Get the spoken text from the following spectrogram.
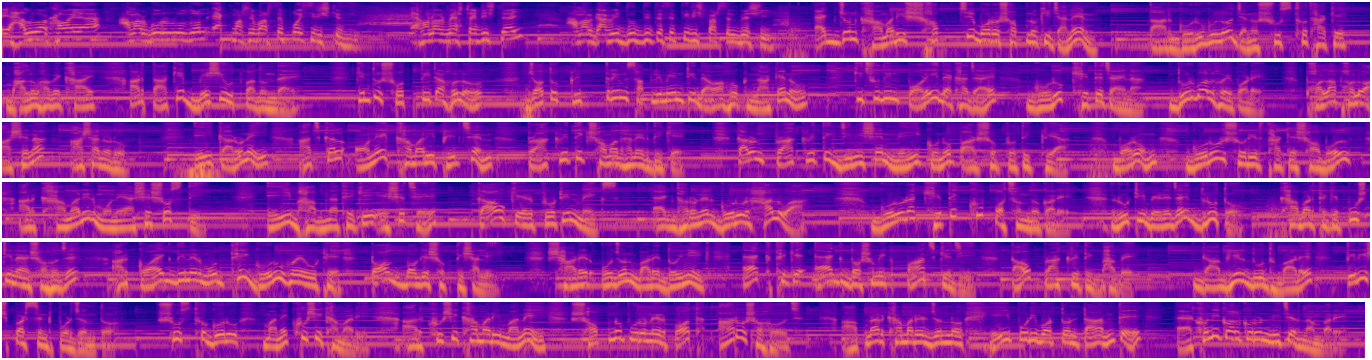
এই হালুয়া খাওয়াইয়া আমার গরুর ওজন এক মাসে বাড়ছে পঁয়ত্রিশ কেজি। এখন আর ম্যাস্টাইটিস নাই, আমার গাভীর দুধ দিতেছে তিরিশ পার্সেন্ট বেশি। একজন খামারির সবচেয়ে বড় স্বপ্ন কি জানেন? তার গরুগুলো যেন সুস্থ থাকে, ভালোভাবে খায় আর তাকে বেশি উৎপাদন দেয়। কিন্তু সত্যিটা হলো, যত কৃত্রিম সাপ্লিমেন্টই দেওয়া হোক না কেন, কিছুদিন পরেই দেখা যায় গরু খেতে চায় না, দুর্বল হয়ে পড়ে। ফলাফলও আসে না আশানুরূপ। এই কারণেই আজকাল অনেক খামারি ফিরছেন প্রাকৃতিক সমাধানের দিকে। কারণ প্রাকৃতিক জিনিসে নেই কোনো পার্শ্ব প্রতিক্রিয়া। বরং গরুর শরীর থাকে সবল আর খামারির মনে আসে স্বস্তি। এই ভাবনা থেকেই এসেছে কাউকের প্রোটিন মিক্স এক ধরনের গরুর হালুয়া। গরুরা খেতে খুব পছন্দ করে। রুটি বেড়ে যায় দ্রুত। খাবার থেকে পুষ্টি নেয় সহজে আর কয়েক দিনের মধ্যেই গরু হয়ে উঠে টক বগে শক্তিশালী। ষাঁড়ের ওজন বাড়ে দৈনিক এক থেকে এক দশমিক পাঁচ কেজি, তাও প্রাকৃতিকভাবে। গাভীর দুধ বাড়ে তিরিশ পার্সেন্ট পর্যন্ত। সুস্থ গরু মানে খুশি খামারি, আর খুশি খামারি মানেই স্বপ্ন পূরণের পথ আরও সহজ। আপনার খামারের জন্য এই পরিবর্তনটা আনতে এখনই কল করুন নিচের নাম্বারে।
